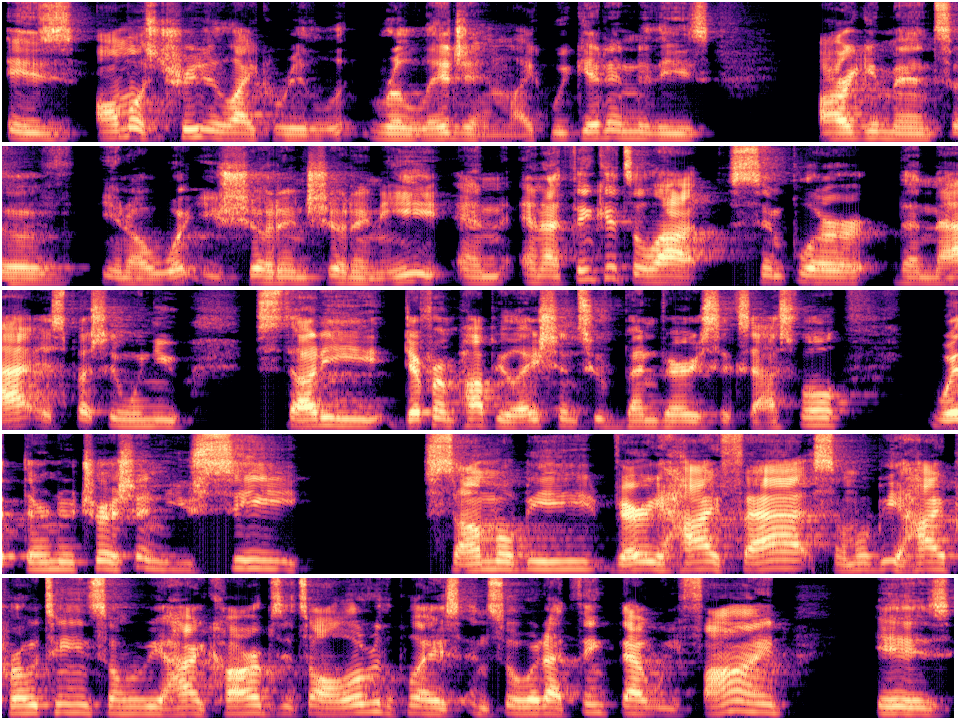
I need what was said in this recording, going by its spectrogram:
is almost treated like re- religion. Like we get into these arguments of you know what you should and shouldn't eat and and i think it's a lot simpler than that especially when you study different populations who've been very successful with their nutrition you see some will be very high fat some will be high protein some will be high carbs it's all over the place and so what i think that we find is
